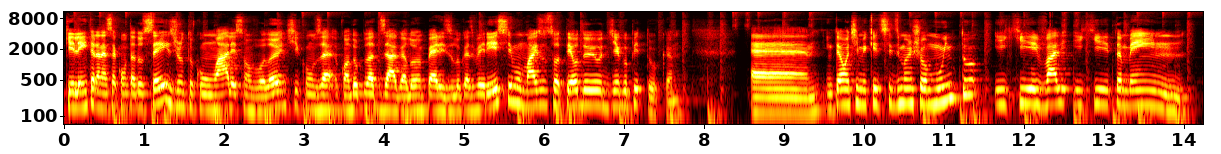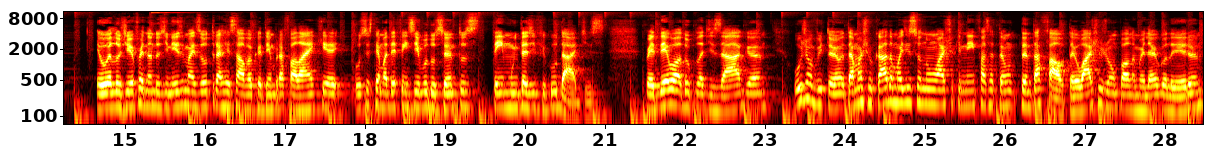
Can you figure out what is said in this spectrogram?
que ele entra nessa conta dos seis, junto com o Alisson volante, com, com a dupla de zaga Luan Pérez e Lucas Veríssimo, mais o Soteudo e o Diego Pituca. É, então é um time que se desmanchou muito e que vale e que também eu elogiei o Fernando Diniz, mas outra ressalva que eu tenho para falar é que o sistema defensivo do Santos tem muitas dificuldades. Perdeu a dupla de zaga, o João Vitor tá machucado, mas isso eu não acho que nem faça tão, tanta falta. Eu acho o João Paulo o melhor goleiro.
